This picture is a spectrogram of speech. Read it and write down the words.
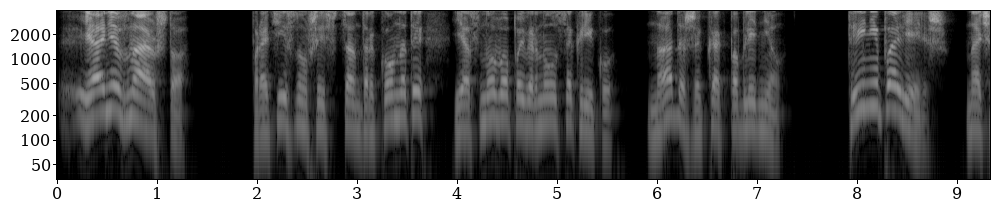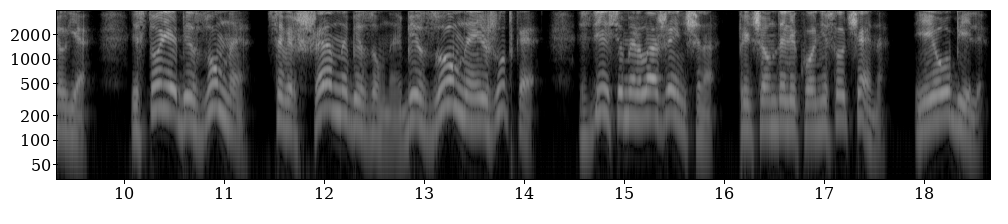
Я не знаю что!» Протиснувшись в центр комнаты, я снова повернулся к Рику. «Надо же, как побледнел!» «Ты не поверишь», — начал я. «История безумная, совершенно безумная, безумная и жуткая. Здесь умерла женщина, причем далеко не случайно. Ее убили,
